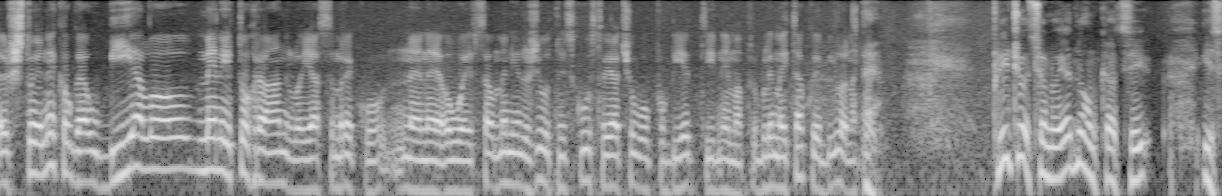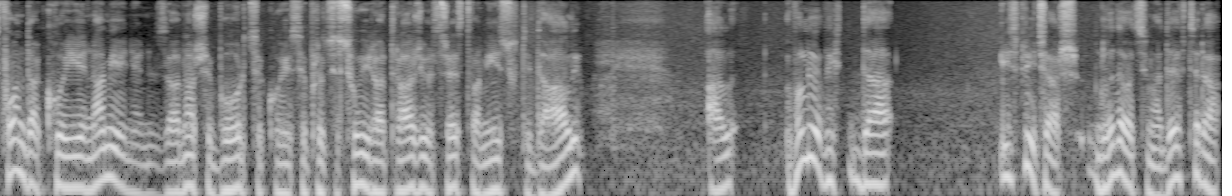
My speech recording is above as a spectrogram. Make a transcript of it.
e, što je nekoga ubijalo, mene je to hranilo. Ja sam rekao, ne, ne, ovo je samo meni je životno iskustvo, ja ću ovo pobijeti, nema problema. I tako je bilo na kraju. E, pričao se ono jednom kad si iz fonda koji je namijenjen za naše borce koje se procesuira, tražio sredstva, nisu ti dali, ali volio bih da ispričaš gledalcima Deftera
